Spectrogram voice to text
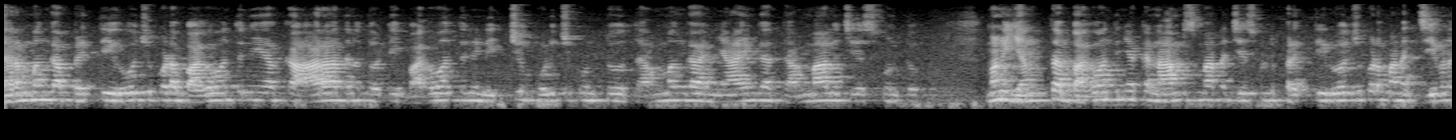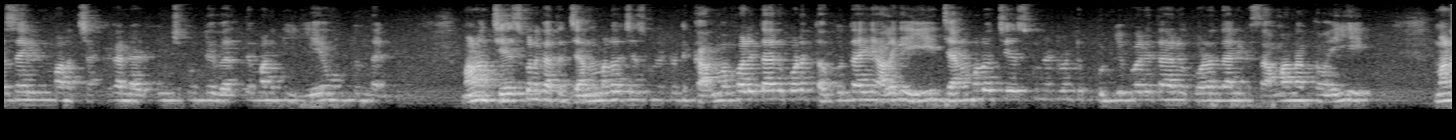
ధర్మంగా ప్రతిరోజు కూడా భగవంతుని యొక్క ఆరాధనతోటి, భగవంతుని నిత్యం పొడుచుకుంటూ ధర్మంగా, న్యాయంగా ధర్మాలు చేసుకుంటూ, మనం ఎంత భగవంతుని యొక్క నామస్మరణ చేసుకుంటూ ప్రతిరోజు కూడా మన జీవనశైలిని మనం చక్కగా నడిపించుకుంటూ వెళ్తే మనకి ఏముంటుందండి? మనం చేసుకున్న గత జన్మలో చేసుకున్నటువంటి కర్మ ఫలితాలు కూడా తగ్గుతాయి. అలాగే ఈ జన్మలో చేసుకున్నటువంటి పుణ్య ఫలితాలు కూడా దానికి సమానత్వం అయ్యి, మన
